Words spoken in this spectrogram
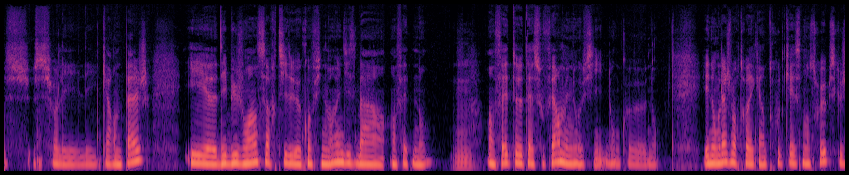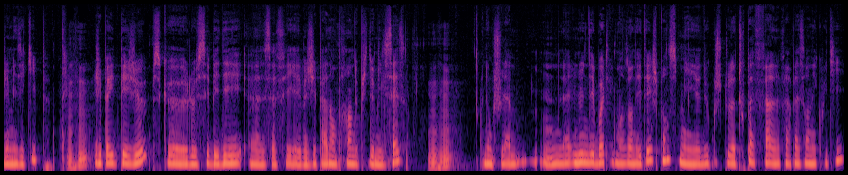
sur, les, les 40 pages. Et euh, début juin, sortie de confinement, ils disent bah, en fait, non. En fait, tu as souffert, mais nous aussi. Donc, non. Et donc là, je me retrouve avec un trou de caisse monstrueux puisque j'ai mes équipes. Mhm. J'ai pas eu de PGE parce que le CBD, ça fait, bah, j'ai pas d'emprunt depuis 2016. Mhm. Donc je suis l'une des boîtes les moins endettées, je pense, mais euh, du coup, je dois tout pas faire, faire passer en equity.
